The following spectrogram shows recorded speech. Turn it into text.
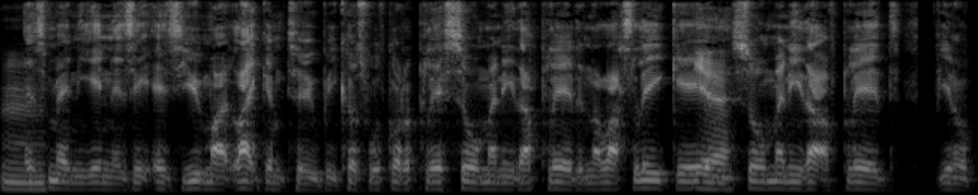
mm. as many in as as you might like them to because we've got to play so many that played in the last league game yeah. and so many that have played you know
